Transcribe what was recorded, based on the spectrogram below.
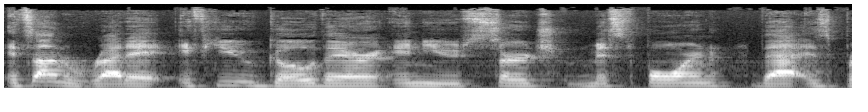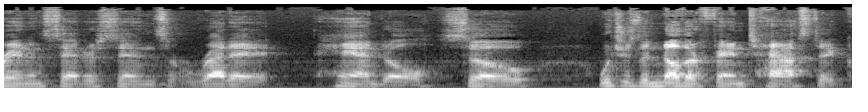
it's on Reddit. If you go there and you search Mistborn, that is Brandon Sanderson's Reddit handle. So, which is another fantastic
